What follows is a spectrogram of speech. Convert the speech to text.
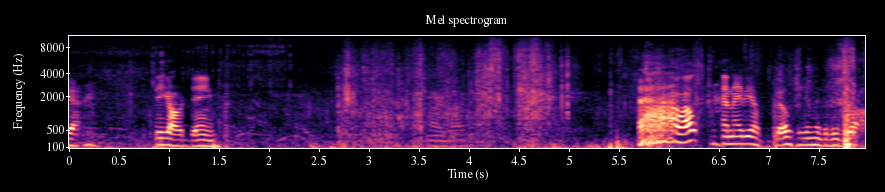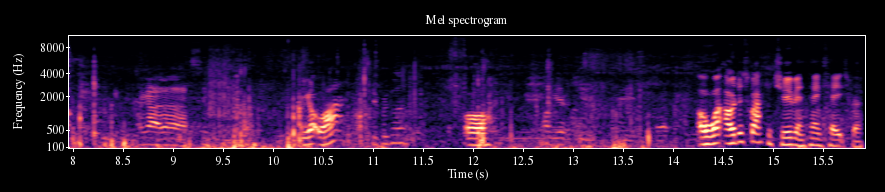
Yeah. Big old ding. Ah, well. And maybe I've belted him with a big rock. I got uh, super, You got what? super glue. Or, I'll give it to you. oh, wha- I'll just whack a tube in. Thanks heaps, bro.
